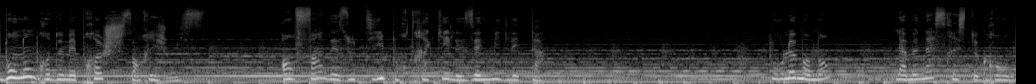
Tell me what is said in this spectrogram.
Bon nombre de mes proches s'en réjouissent. Enfin des outils pour traquer les ennemis de l'État. Pour le moment, la menace reste grande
